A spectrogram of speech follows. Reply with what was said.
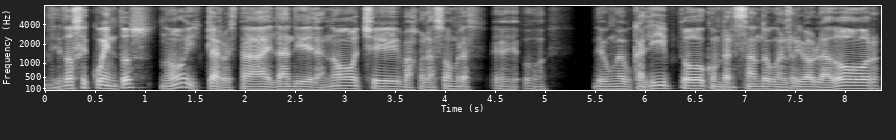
de 12 cuentos, ¿no? Y claro, está el dandy de la noche, bajo las sombras eh, de un eucalipto, conversando con el río hablador,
